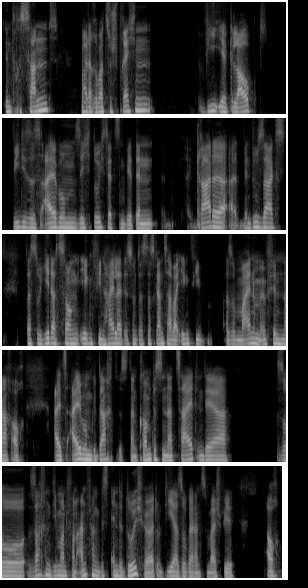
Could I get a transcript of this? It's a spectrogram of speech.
interessant, mal darüber zu sprechen, wie ihr glaubt, wie dieses Album sich durchsetzen wird. Denn gerade äh, wenn du sagst, dass so jeder Song irgendwie ein Highlight ist und dass das Ganze aber irgendwie, also meinem Empfinden nach auch als Album gedacht ist, dann kommt es in einer Zeit, in der so Sachen, die man von Anfang bis Ende durchhört und die ja sogar dann zum Beispiel auch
